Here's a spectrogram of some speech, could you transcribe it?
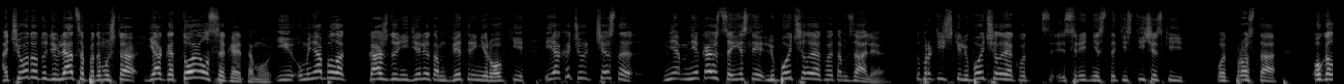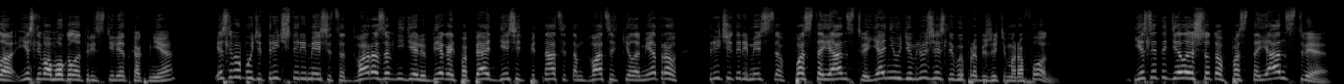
а чего тут удивляться, потому что я готовился к этому, и у меня было каждую неделю там две тренировки, и я хочу, честно, мне, мне кажется, если любой человек в этом зале, ну практически любой человек, вот среднестатистический, вот просто около, если вам около 30 лет, как мне, если вы будете 3-4 месяца, два раза в неделю бегать по 5, 10, 15, там 20 километров, 3-4 месяца в постоянстве, я не удивлюсь, если вы пробежите марафон. Если ты делаешь что-то в постоянстве,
